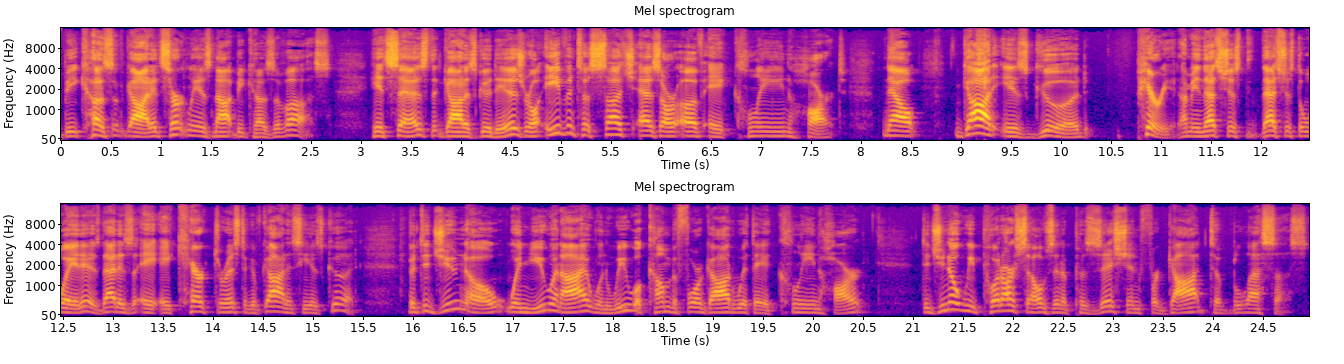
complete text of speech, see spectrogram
because of God. It certainly is not because of us. It says that God is good to Israel, even to such as are of a clean heart. Now, God is good, period. I mean, that's just, that's just the way it is. That is a, a characteristic of God, is He is good. But did you know when you and I, when we will come before God with a clean heart, did you know we put ourselves in a position for God to bless us?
